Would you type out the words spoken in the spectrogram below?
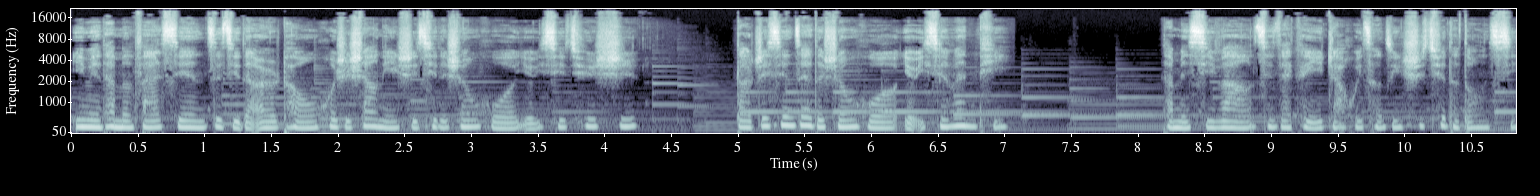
因为他们发现自己的儿童或是少年时期的生活有一些缺失，导致现在的生活有一些问题。他们希望现在可以找回曾经失去的东西。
